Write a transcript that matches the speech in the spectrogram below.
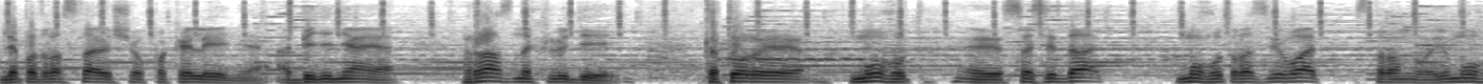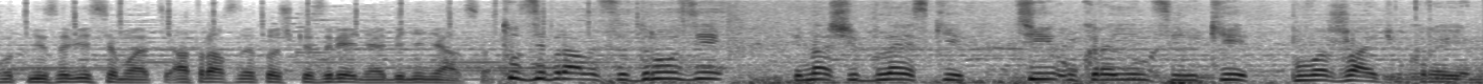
для подрастающего поколения, объединяя разных людей, которые могут э, созидать, могут развивать страну и могут независимо от, от разной точки зрения объединяться. Тут зібралися друзі і наші близькі, ті українці, які поважають Україну.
